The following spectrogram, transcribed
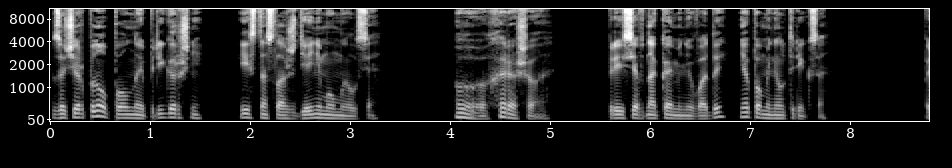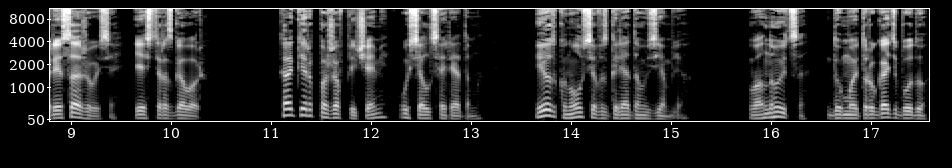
зачерпнул полные пригоршни и с наслаждением умылся. О, хорошо. Присев на камень у воды, я поманил Трикса. «Присаживайся, есть разговор». Хакер, пожав плечами, уселся рядом и уткнулся взглядом в землю. Волнуется, думает, ругать буду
